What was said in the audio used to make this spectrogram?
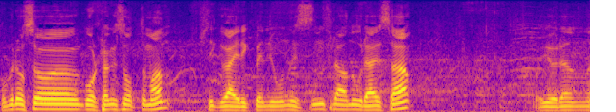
Kommer også gårsdagens åttemann, Sigve Eirik Benjo fra Nordreisa. Og gjør en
